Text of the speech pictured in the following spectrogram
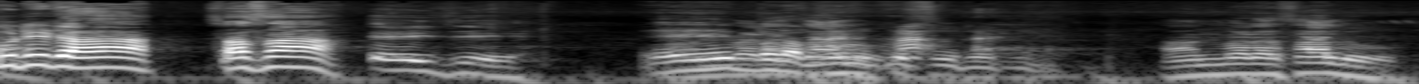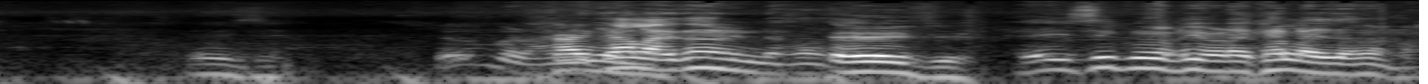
গুটিটা চাচা। এই যে এই বড় ভুল করছ দেখি। আনবারা চালু। এই যে। খেলাই জানি না এই যে। এই সিকিউরিটি ওটা খেলাই জানে না।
